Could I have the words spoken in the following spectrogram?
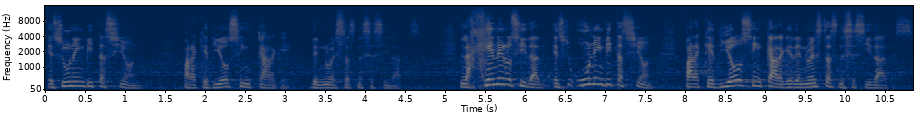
es una invitación para que Dios se encargue de nuestras necesidades. La generosidad es una invitación para que Dios se encargue de nuestras necesidades.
